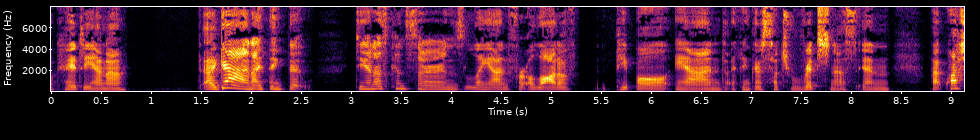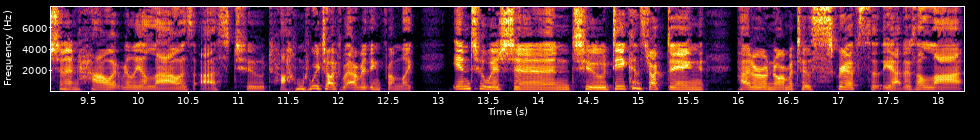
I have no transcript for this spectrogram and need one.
Okay, Deanna. Again, I think that Deanna's concerns land for a lot of people. And I think there's such richness in that question and how it really allows us to talk. We talked about everything from like intuition to deconstructing heteronormative scripts. Yeah, there's a lot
